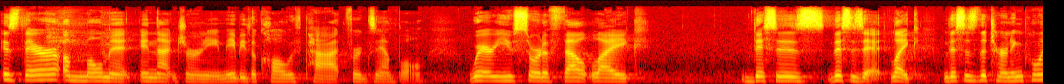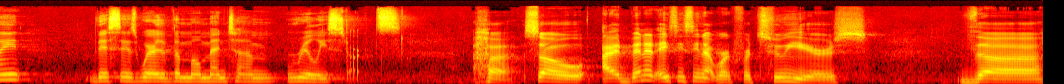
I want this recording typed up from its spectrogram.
Is there a moment in that journey, maybe the call with Pat, for example, where you sort of felt like this is this is it, like this is the turning point? This is where the momentum really starts? Uh, so I had been at ACC Network for two years. the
